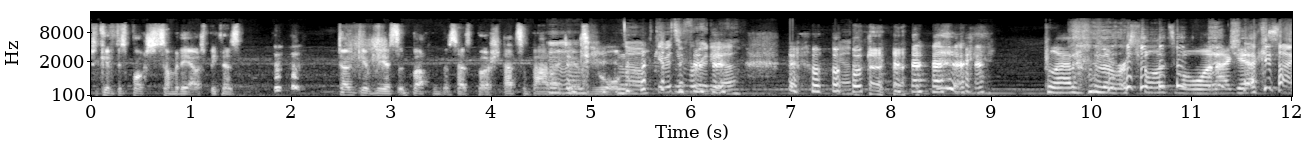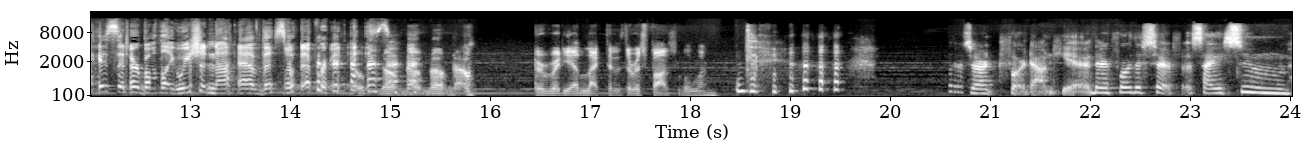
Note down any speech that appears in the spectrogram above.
to give this box to somebody else because don't give me a button that says push. That's a bad idea Mm-mm. you all. No, give it to Viridia. Glad I'm the responsible one, I guess. Jack guess. and Hyacinth are both like, we should not have this, whatever it No, is. no, no, no, no. Already elected as the responsible one. Those aren't for down here. They're for the surface. I assume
